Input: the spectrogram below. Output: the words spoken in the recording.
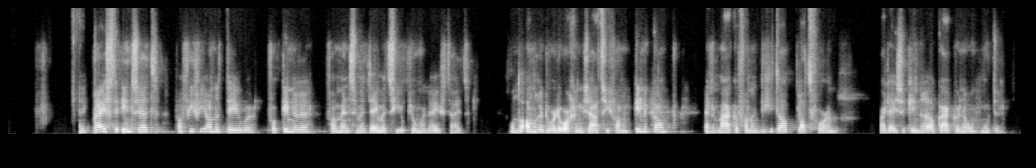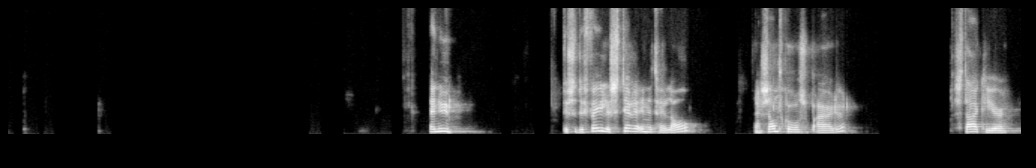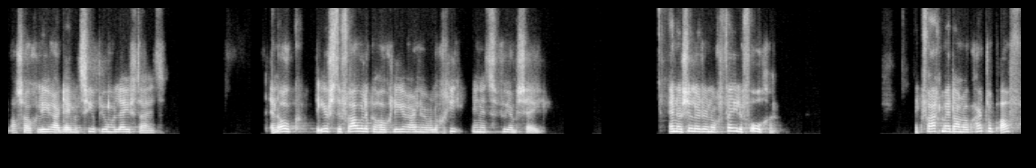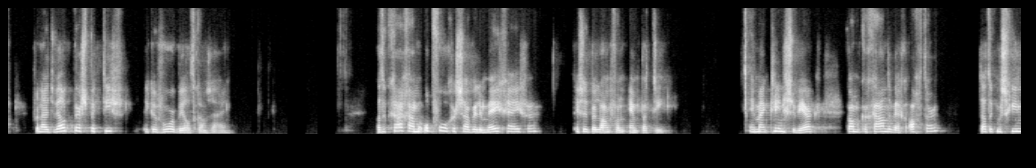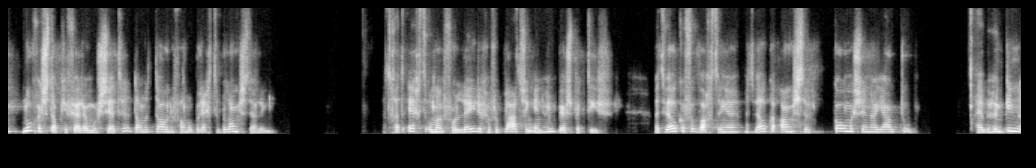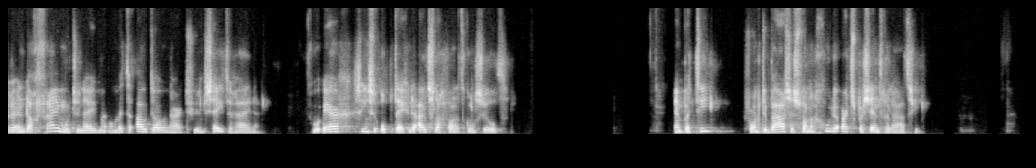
En ik prijs de inzet van Vivianne Theeuwen voor kinderen van mensen met dementie op jonge leeftijd. Onder andere door de organisatie van een kinderkamp en het maken van een digitaal platform waar deze kinderen elkaar kunnen ontmoeten. En nu, tussen de vele sterren in het heelal en zandkorrels op aarde, sta ik hier als hoogleraar dementie op jonge leeftijd. En ook de eerste vrouwelijke hoogleraar neurologie in het VUMC. En er zullen er nog vele volgen. Ik vraag mij dan ook hardop af vanuit welk perspectief ik een voorbeeld kan zijn. Wat ik graag aan mijn opvolgers zou willen meegeven, is het belang van empathie. In mijn klinische werk kwam ik er gaandeweg achter dat ik misschien nog een stapje verder moest zetten dan het tonen van oprechte belangstelling. Het gaat echt om een volledige verplaatsing in hun perspectief. Met welke verwachtingen, met welke angsten komen ze naar jou toe? Hebben hun kinderen een dag vrij moeten nemen om met de auto naar het VMC te rijden? Hoe erg zien ze op tegen de uitslag van het consult? Empathie vormt de basis van een goede arts-patiëntrelatie.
